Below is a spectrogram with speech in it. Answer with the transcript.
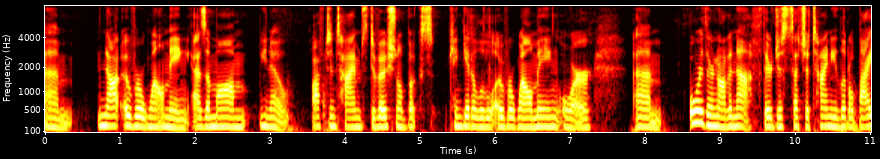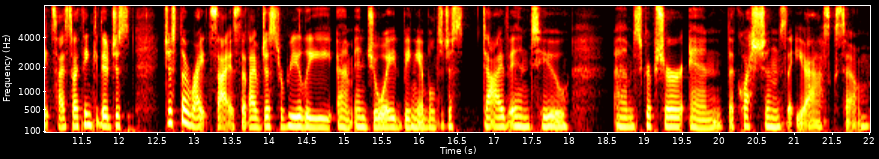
um, not overwhelming as a mom, you know, oftentimes devotional books can get a little overwhelming or um, or they're not enough. They're just such a tiny little bite size. So I think they're just just the right size that I've just really um, enjoyed being able to just dive into um, scripture and the questions that you ask. So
